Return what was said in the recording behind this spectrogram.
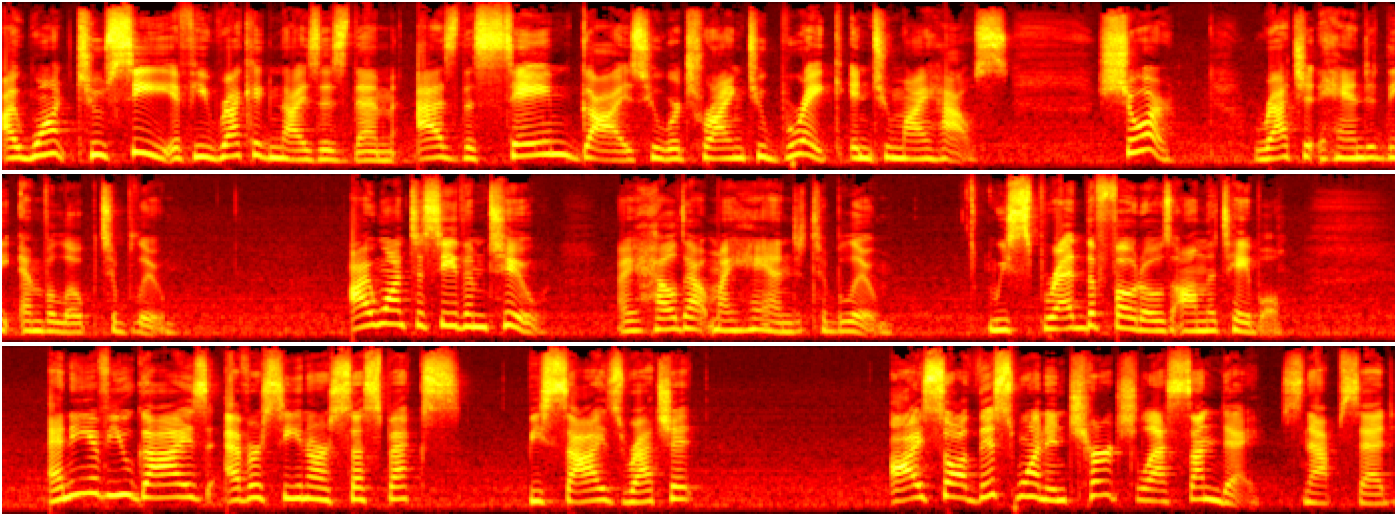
I want to see if he recognizes them as the same guys who were trying to break into my house. Sure. Ratchet handed the envelope to Blue. I want to see them too. I held out my hand to Blue. We spread the photos on the table. Any of you guys ever seen our suspects besides Ratchet? I saw this one in church last Sunday, Snap said.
